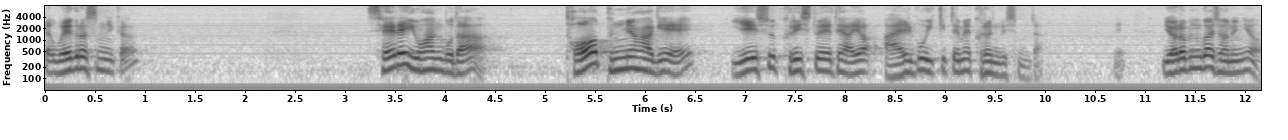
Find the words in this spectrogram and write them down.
왜 그렇습니까? 세례 요한보다 더 분명하게 예수 그리스도에 대하여 알고 있기 때문에 그런 것입니다. 예. 여러분과 저는요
